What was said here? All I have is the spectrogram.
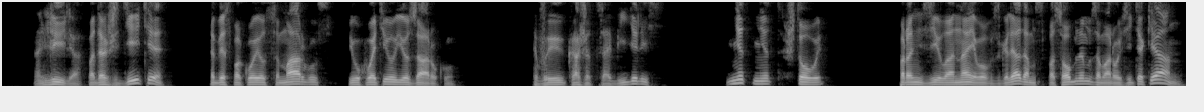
— Лиля, подождите! — обеспокоился Маргус и ухватил ее за руку. — Вы, кажется, обиделись? Нет, — Нет-нет, что вы! Пронзила она его взглядом, способным заморозить океан.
